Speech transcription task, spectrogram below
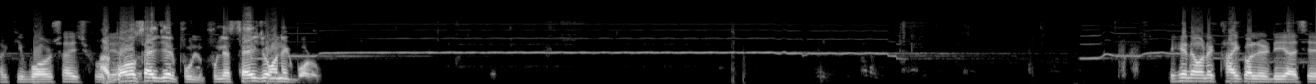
আর কি বড় সাইজ ফুল আর বড় সাইজের ফুল ফুলের সাইজও অনেক বড়। এখানে অনেক হাই কোয়ালিটি আছে।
